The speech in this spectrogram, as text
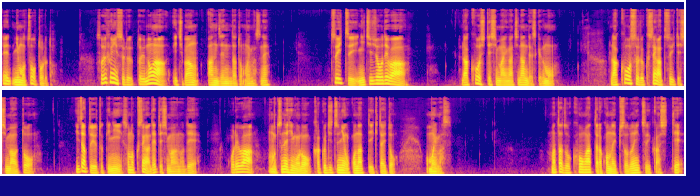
で荷物を取ると。そういうふうにするというのが一番安全だと思いますね。ついつい日常では楽をしてしまいがちなんですけども楽をする癖がついてしまうといざという時にその癖が出てしまうのでこれはもう常日頃確実に行っていきたいと思います。また続報があったらこのエピソードに追加して、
